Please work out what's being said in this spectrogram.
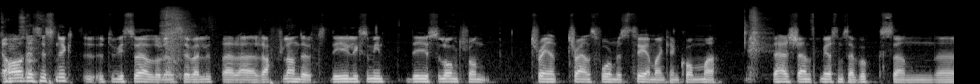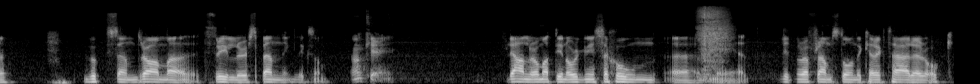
Ja, det ser snyggt ut visuellt och den ser väldigt där, äh, rafflande ut. Det är ju liksom inte, det är ju så långt från tra Transformers 3 man kan komma. Det här känns mer som så här vuxen, uh, vuxendrama, thriller-spänning liksom. Okej. För det handlar om att det är en organisation eh, med lite några framstående karaktärer och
